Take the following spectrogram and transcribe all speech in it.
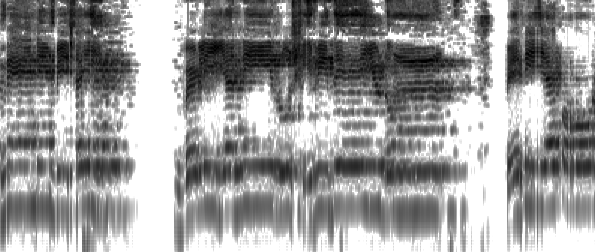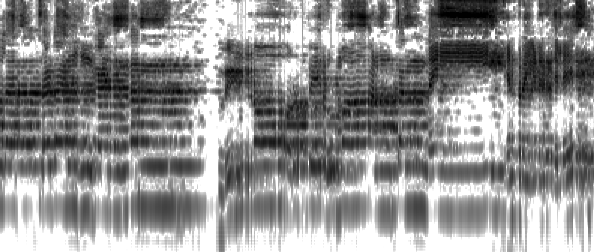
மேனி விசை வெளிய நீரு சிறிதேயிடும். பெரிய கோலத்தடங்கண்ணன் விண்ணோர் பெருமான் தன்னை என்ற இடத்திலே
